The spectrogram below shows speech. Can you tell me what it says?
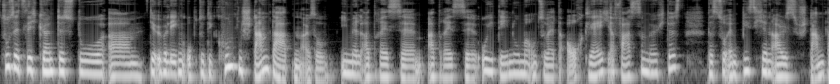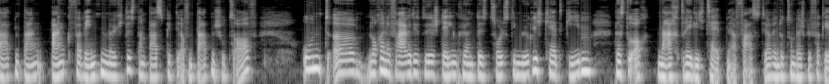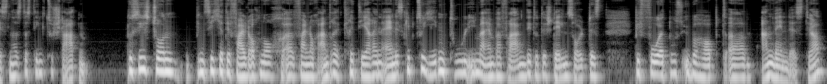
Zusätzlich könntest du ähm, dir überlegen, ob du die Kundenstammdaten, also E-Mail-Adresse, Adresse, UID-Nummer und so weiter auch gleich erfassen möchtest, das so ein bisschen als Stammdatenbank verwenden möchtest, dann pass bitte auf den Datenschutz auf. Und äh, noch eine Frage, die du dir stellen könntest, soll es die Möglichkeit geben, dass du auch nachträglich Zeiten erfasst, ja, wenn du zum Beispiel vergessen hast, das Ding zu starten. Du siehst schon, bin sicher, dir fallen auch noch, äh, fallen auch andere Kriterien ein. Es gibt zu jedem Tool immer ein paar Fragen, die du dir stellen solltest, bevor du es überhaupt äh, anwendest, ja.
